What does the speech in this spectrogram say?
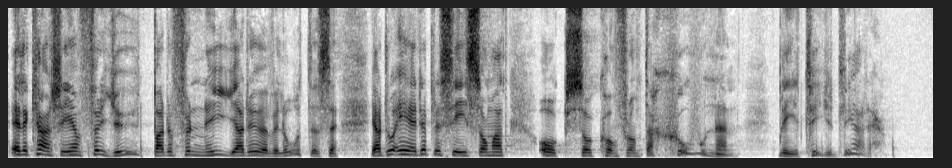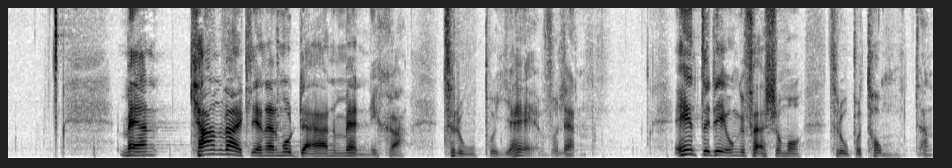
eller kanske i en fördjupad och förnyad överlåtelse, ja då är det precis som att också konfrontationen blir tydligare. Men kan verkligen en modern människa tro på djävulen? Är inte det ungefär som att tro på tomten?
